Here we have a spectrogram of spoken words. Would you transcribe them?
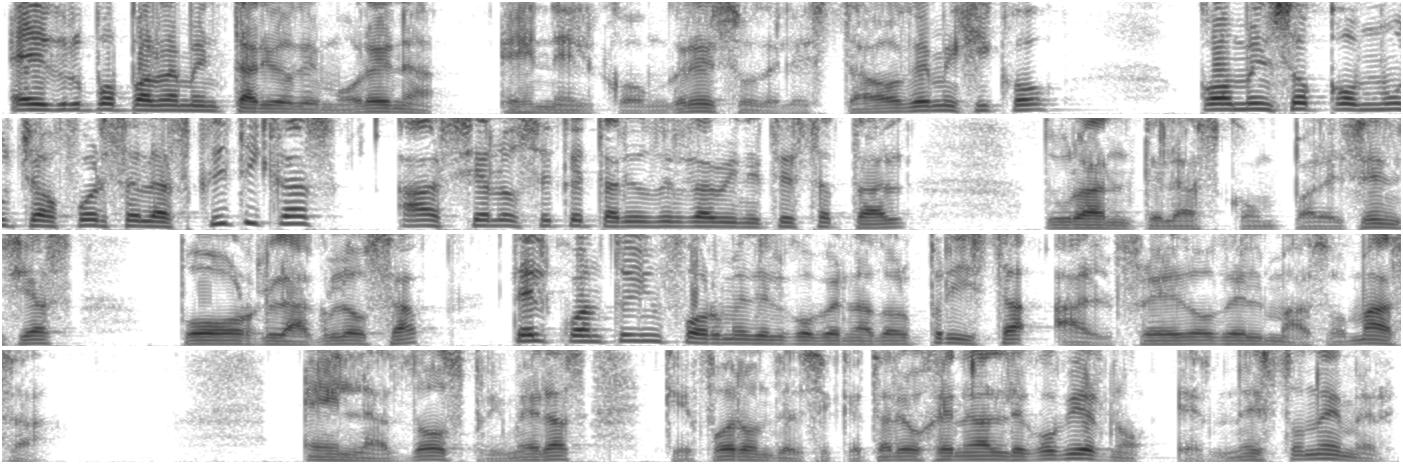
El grupo parlamentario de Morena en el Congreso del Estado de México comenzó con mucha fuerza las críticas hacia los secretarios del gabinete estatal durante las comparecencias por la glosa del cuanto informe del gobernador prista Alfredo del Mazo Maza, en las dos primeras, que fueron del secretario general de gobierno Ernesto Nemer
